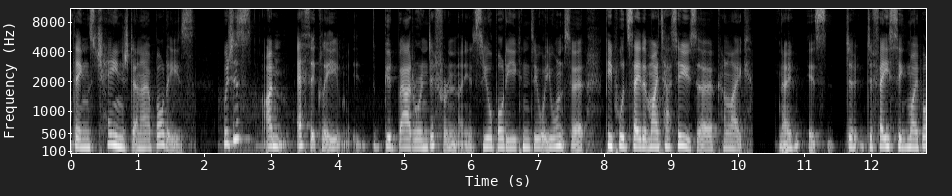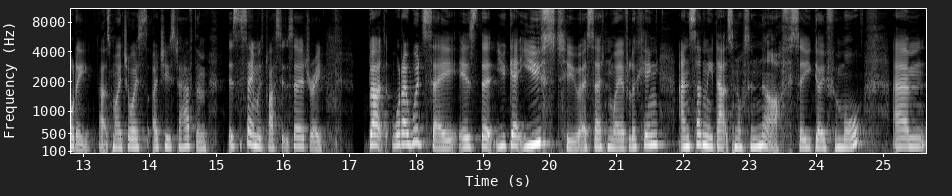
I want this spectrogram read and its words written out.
things changed in our bodies which is I'm ethically good, bad, or indifferent. It's your body; you can do what you want to it. People would say that my tattoos are kind of like, you know, it's de- defacing my body. That's my choice. I choose to have them. It's the same with plastic surgery. But what I would say is that you get used to a certain way of looking, and suddenly that's not enough. So you go for more. Um,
